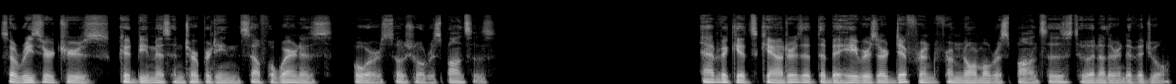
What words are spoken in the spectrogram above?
so researchers could be misinterpreting self awareness for social responses. Advocates counter that the behaviors are different from normal responses to another individual.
